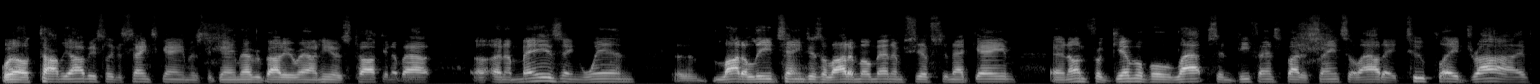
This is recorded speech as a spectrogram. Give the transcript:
Well, Tommy, obviously the Saints game is the game everybody around here is talking about uh, an amazing win. A lot of lead changes, a lot of momentum shifts in that game. An unforgivable lapse in defense by the Saints allowed a two play drive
